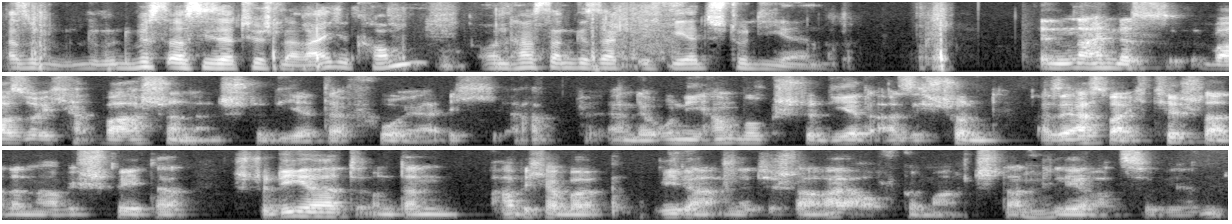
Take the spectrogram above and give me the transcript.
Also du, du bist aus dieser Tischlerei gekommen und hast dann gesagt, ich gehe jetzt studieren. Nein, das war so, ich war schon ein Studierter vorher. Ich habe an der Uni Hamburg studiert, als ich schon, also erst war ich Tischler, dann habe ich später studiert und dann habe ich aber wieder eine Tischlerei aufgemacht, statt mhm. Lehrer zu werden.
